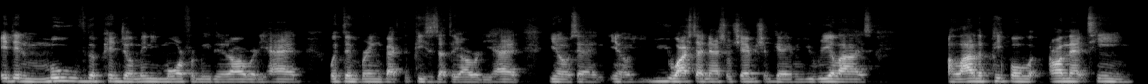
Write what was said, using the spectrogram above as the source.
it didn't move the pendulum any more for me than it already had with them bringing back the pieces that they already had. You know I'm saying? You know, you watch that national championship game and you realize a lot of the people on that team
